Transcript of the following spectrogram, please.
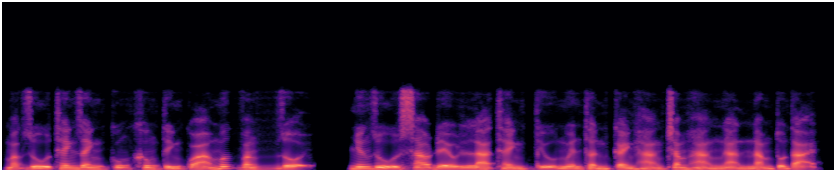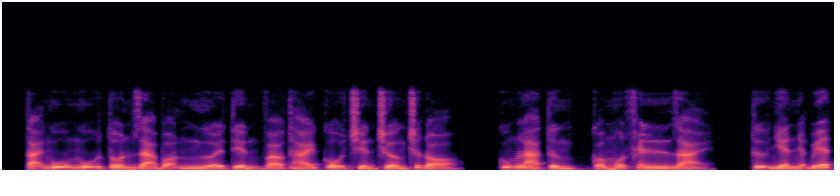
mặc dù thanh danh cũng không tính quá mức văng dội nhưng dù sao đều là thành tựu nguyên thần cảnh hàng trăm hàng ngàn năm tồn tại, tại ngũ ngũ tôn giả bọn người tiến vào thái cổ chiến trường trước đó, cũng là từng có một phen giải, tự nhiên nhận biết.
